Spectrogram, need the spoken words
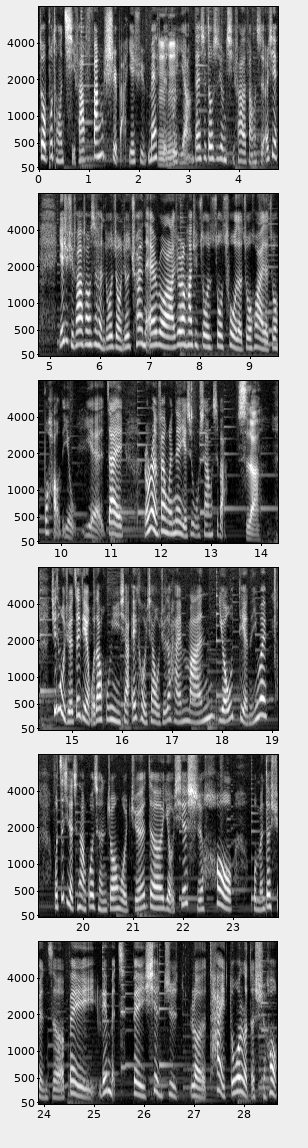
都有不同的启发方式吧。也许 method 不一样，但是都是用启发的方式。而且，也许启发的方式很多种，就是 try and error 啊，就让他去做做错的、做坏的、做不好的，也也在容忍范围内，也是无伤，是吧？是啊，其实我觉得这点我倒呼应一下，echo 一下，我觉得还蛮有点的，因为我自己的成长过程中，我觉得有些时候我们的选择被 limit 被限制了太多了的时候，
